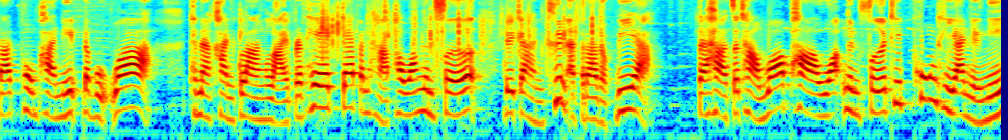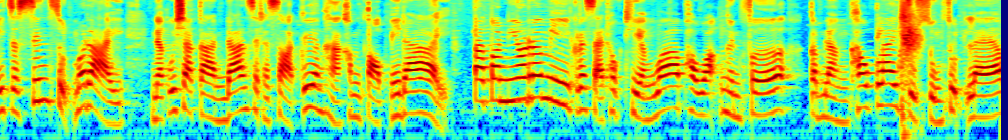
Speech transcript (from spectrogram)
รัฐพงพาณิชย์ระบุว่า ธนาคารกลางหลายประเทศแก้ปัญหาภาวะเงินเฟ้อโดยการขึ้นอัตราดอกเบี้ย แต่หากจะถามว่าภาวะเงินเฟอ้อที่พุ่งทะยานอย่างนี้จะสิ้นสุดเมื่อไหร่ นักวิชาการด้านเศรษฐศาสตร์ก็ยังหาคำตอบไม่ได้ แต่ตอนนี้เริ่มมีกระแสถกเถียงว่าภาวะเงินเฟอ้อกำลังเข้าใกล้จุดสูงสุดแล้ว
